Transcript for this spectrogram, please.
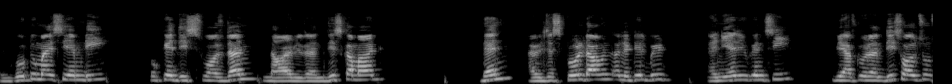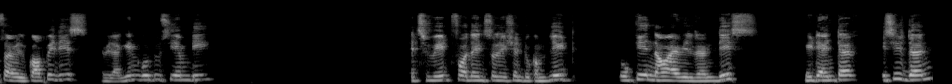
and go to my CMD. Okay, this was done. Now I will run this command. Then I will just scroll down a little bit and here you can see we have to run this also. So I will copy this. I will again go to CMD. Let's wait for the installation to complete. Okay, now I will run this. Hit enter. This is done.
